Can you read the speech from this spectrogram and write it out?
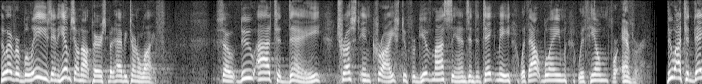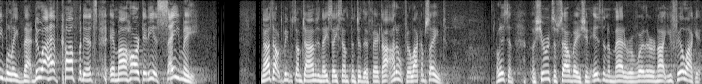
whoever believes in him shall not perish but have eternal life. So, do I today trust in Christ to forgive my sins and to take me without blame with Him forever? Do I today believe that? Do I have confidence in my heart that He has saved me? Now, I talk to people sometimes and they say something to the effect, I, I don't feel like I'm saved. Listen, assurance of salvation isn't a matter of whether or not you feel like it.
